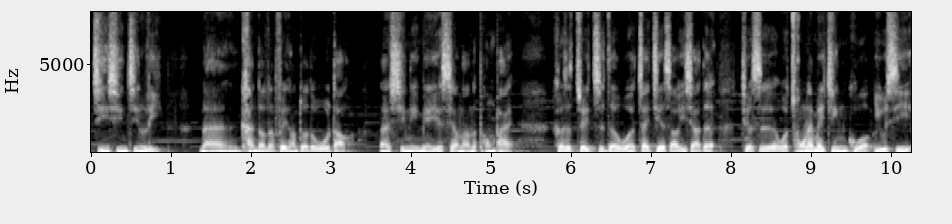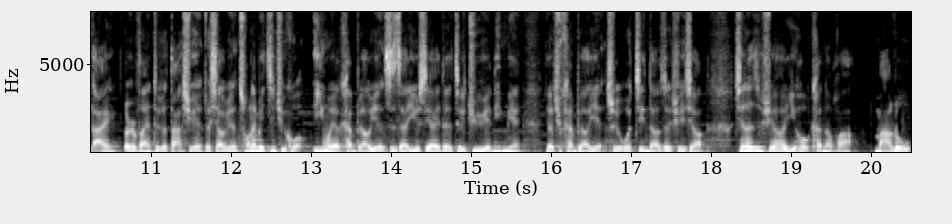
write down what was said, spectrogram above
尽心尽力。那看到了非常多的舞蹈，那心里面也相当的澎湃。可是最值得我再介绍一下的，就是我从来没进过 UCI Irvine 这个大学的校园，从来没进去过。因为要看表演，是在 UCI 的这个剧院里面要去看表演，所以我进到这个学校。进到这个学校以后，看的话，马路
